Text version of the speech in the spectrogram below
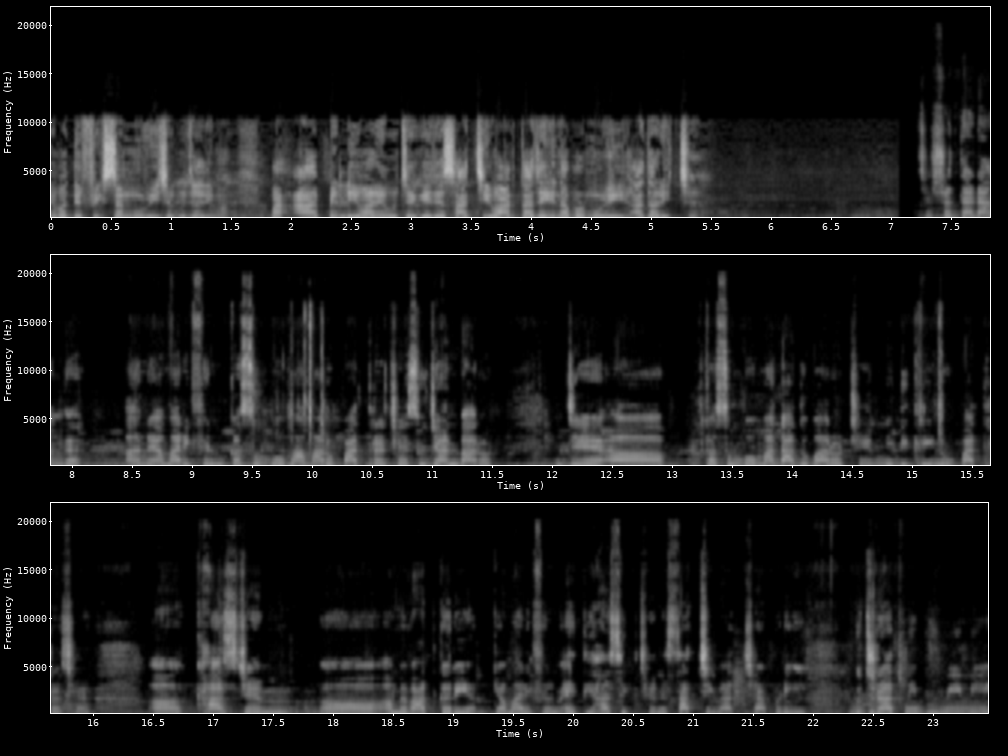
એ બધી ફિક્શન મૂવી છે ગુજરાતીમાં. પણ આ પહેલી વાર એવું છે કે જે સાચી વાર્તા છે, એના પર મૂવી આધારિત છે. છે શ્રદ્ધા ડાંગર અને અમારી ફિલ્મ કસુંબોમાં મારું પાત્ર છે સુજાન બારોટ, જે કસુંબોમાં દાદુ બારોટ છે, એમની દીકરીનું પાત્ર છે. ખાસ જેમ અમે વાત કરી એમ કે અમારી ફિલ્મ ઐતિહાસિક છે ને સાચી વાત છે. આપણી ગુજરાતની ભૂમિની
